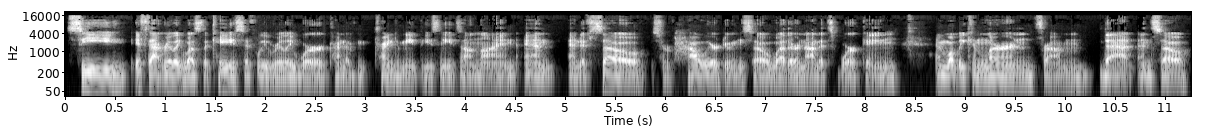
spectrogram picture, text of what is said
see if that really was the case, if we really were kind of trying to meet these needs online, and and if so, sort of how we are doing so, whether or not it's working, and what we can learn from that. And so,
